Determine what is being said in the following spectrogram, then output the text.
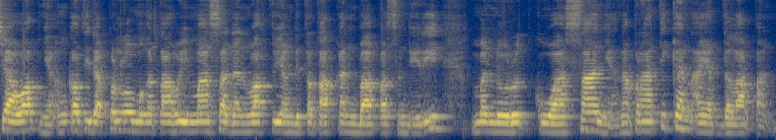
Jawabnya, engkau tidak perlu mengetahui masa dan waktu yang ditetapkan Bapa sendiri menurut kuasanya. Nah, perhatikan ayat 8.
